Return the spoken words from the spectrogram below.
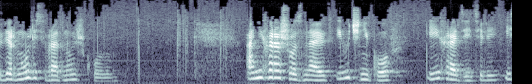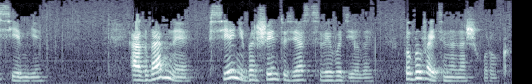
вернулись в родную школу. Они хорошо знают и учеников, и их родителей, и семьи. А главное, все небольшие энтузиасты своего дела. Побывайте на наших уроках.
